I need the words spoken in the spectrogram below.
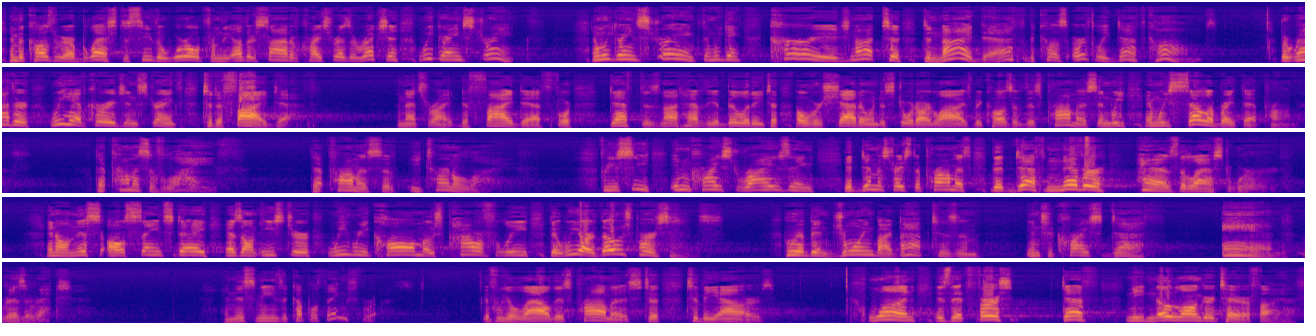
And because we are blessed to see the world from the other side of Christ's resurrection, we gain strength. And we gain strength and we gain courage not to deny death because earthly death comes, but rather we have courage and strength to defy death. And that's right, defy death, for death does not have the ability to overshadow and distort our lives because of this promise. And we, and we celebrate that promise, that promise of life that promise of eternal life. For you see, in Christ rising, it demonstrates the promise that death never has the last word. And on this All Saints' Day, as on Easter, we recall most powerfully that we are those persons who have been joined by baptism into Christ's death and resurrection. And this means a couple things for us if we allow this promise to, to be ours. One is that first, death need no longer terrify us.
